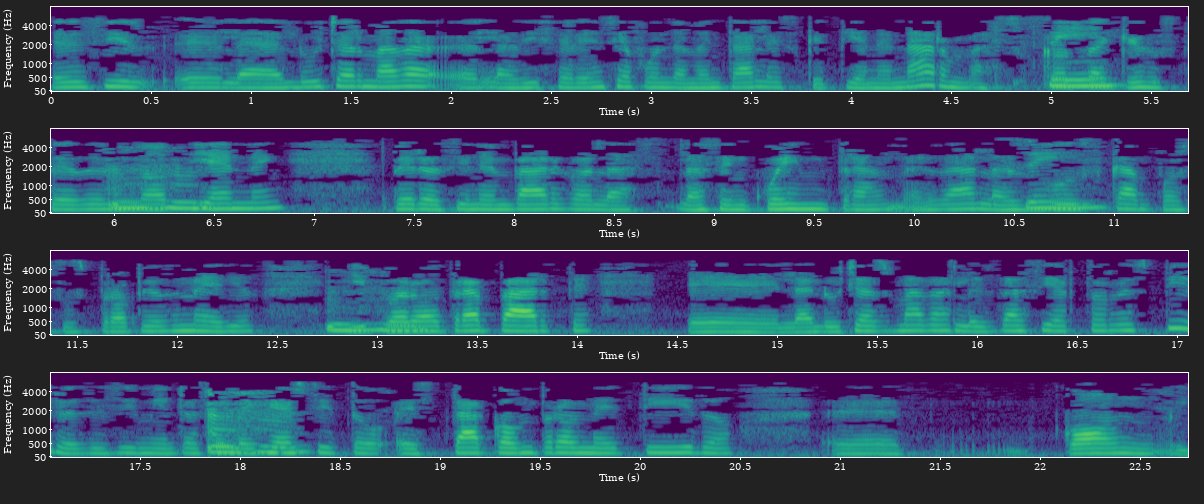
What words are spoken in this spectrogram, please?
Es decir, eh, la lucha armada, eh, la diferencia fundamental es que tienen armas, cosa que ustedes no tienen, pero sin embargo las, las encuentran, ¿verdad? Las buscan por sus propios medios. Y por otra parte, eh, la lucha armada les da cierto respiro, es decir, mientras el ejército está comprometido eh, con y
